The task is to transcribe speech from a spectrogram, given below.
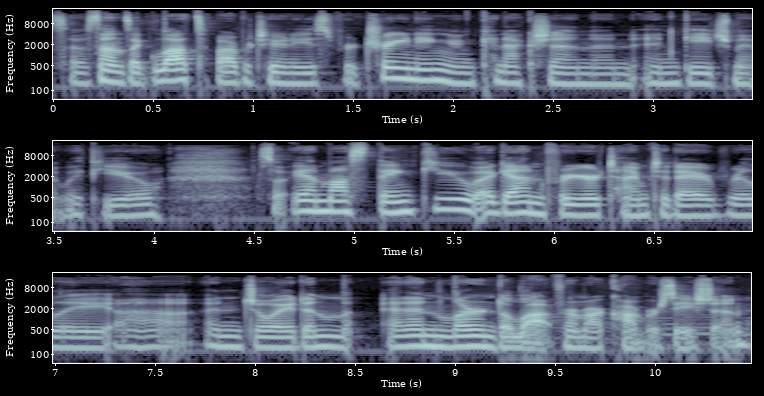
so it sounds like lots of opportunities for training and connection and engagement with you. So Anne Moss, thank you again for your time today. I really uh, enjoyed and, and learned a lot from our conversation.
